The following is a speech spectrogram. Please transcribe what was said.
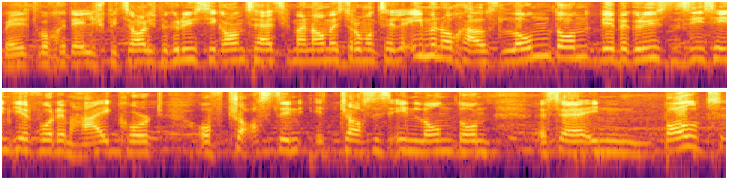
Weltwoche Daily Spezial. Ich begrüße Sie ganz herzlich. Mein Name ist Roman Zeller, immer noch aus London. Wir begrüßen Sie, sind hier vor dem High Court of Justice in London. Es, äh, in bald,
